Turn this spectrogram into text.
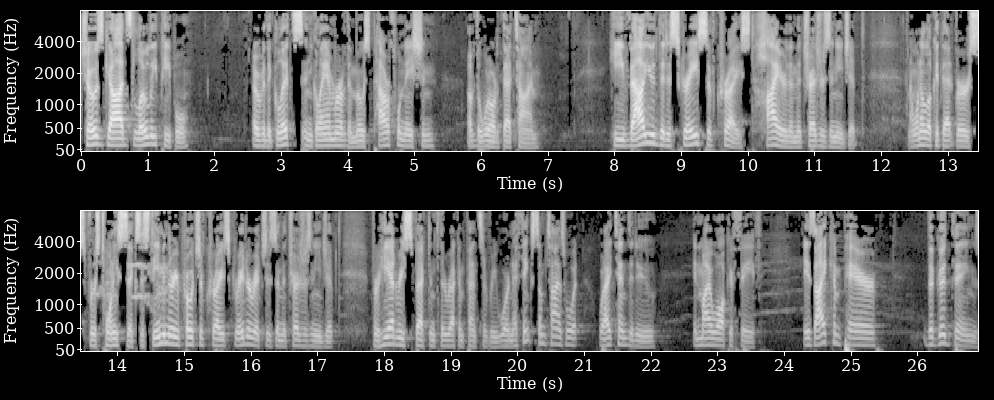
chose God's lowly people over the glitz and glamour of the most powerful nation of the world at that time. He valued the disgrace of Christ higher than the treasures in Egypt. And I want to look at that verse, verse 26. Esteeming the reproach of Christ greater riches than the treasures in Egypt, for he had respect unto the recompense of reward. And I think sometimes what, what I tend to do in my walk of faith is I compare the good things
